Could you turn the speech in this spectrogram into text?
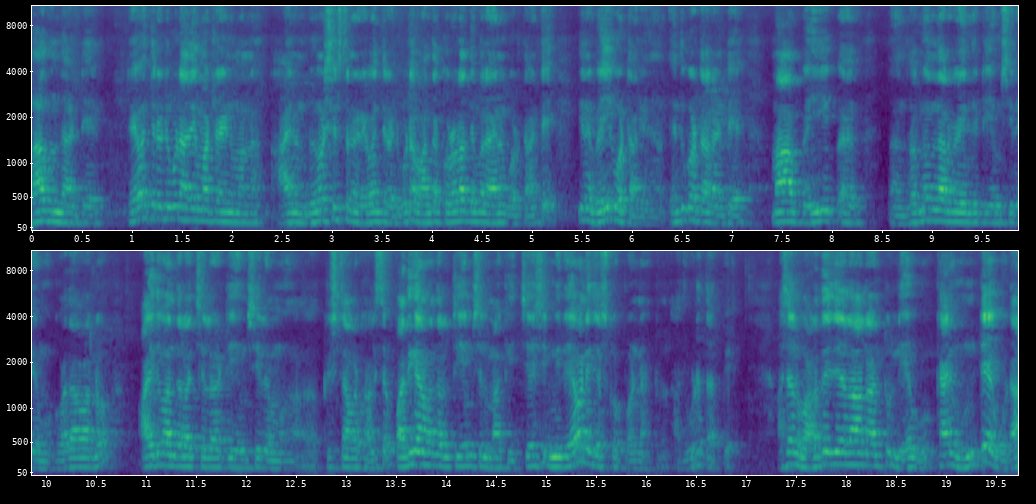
బాగుందా అంటే రేవంత్ రెడ్డి కూడా అదే మాట్లాడింది మొన్న. ఆయన విమర్శిస్తున్న రేవంత్ రెడ్డి కూడా వంద కరోడా దెబ్బలు ఆయన కొడతా అంటే ఈయన వెయ్యి కొట్టాలి నేను ఎందుకు కొట్టాలంటే మా వెయ్యి తొమ్మిది వందల అరవై ఎనిమిది టీఎంసీలేమో గోదావరిలో ఐదు వందల చిల్ల టీఎంసీలేమో కృష్ణాలో కలిస్తే పదిహేను వందల టీఎంసీలు మాకు ఇచ్చేసి మీరు ఏమైనా చేసుకోకపోండి అంటున్నారు. అది కూడా తప్పే. అసలు వరద జలాలు అంటూ లేవు కానీ ఉంటే కూడా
